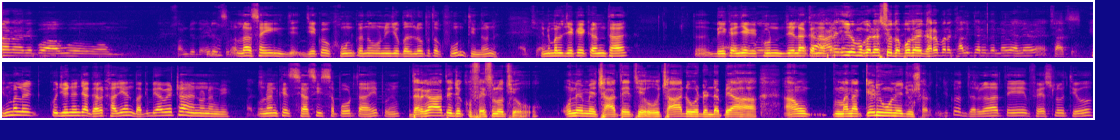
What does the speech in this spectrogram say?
माना जेको आहे उहो अलाह साईं जेको खून कंदो उन जो बदिलो बि त खून थींदो न हिन महिल जेके कनि था दरगाह ते जेको फ़ैसिलो थियो छा ते थियो छा ॾोह ॾंड पिया जेको दरगाह ते फ़ैसिलो थियो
